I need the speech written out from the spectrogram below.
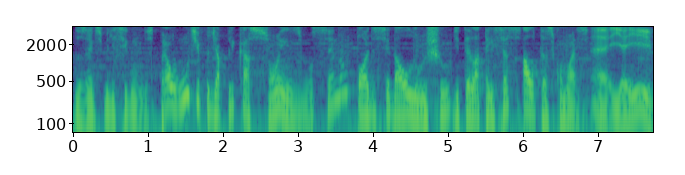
200 milissegundos. Para algum tipo de aplicações, você não pode se dar o luxo de ter latências altas como essa. É, e aí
